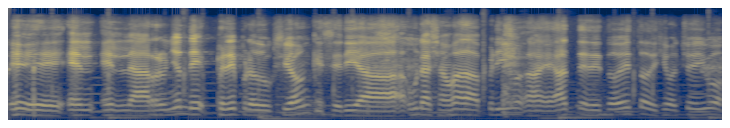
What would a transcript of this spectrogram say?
eh, en, la reunión de preproducción, que sería una llamada prima, eh, antes de todo esto, dijimos, che, Ivo,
